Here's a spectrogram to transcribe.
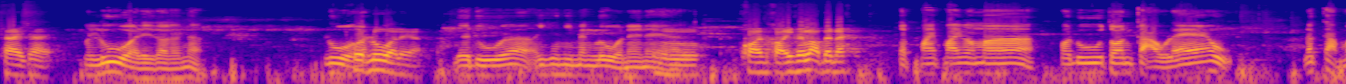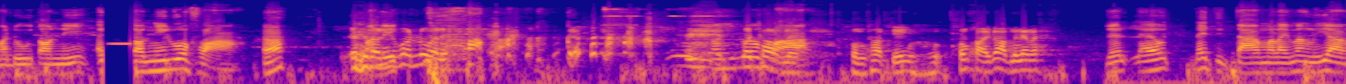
ใช่ใช่ มันรั่วเลยตอนนั้นน่ะรั่วโคตรรั่วเลยอะเดี๋ยวดูว่าไอ้ที่นี่แม่งรั่วแน่อืมขอขออีกสักรอบได้ไหมๆแต่ไปไปมามาพอดูตอนเก่าแล้ว แล้วกลับมาดูตอนนี้ไอ้ตอนนี้รั่วฝ่าฮะเออตอนนี้โคตรรั่วเลย ตอนนี้โครั่ตวรชอบเลฝ่ายผมชอบจริง ผมขออีกรอบนึงได้ไหมแล้วแล้วได้ติดตามอะไรมั่งหรือยัง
